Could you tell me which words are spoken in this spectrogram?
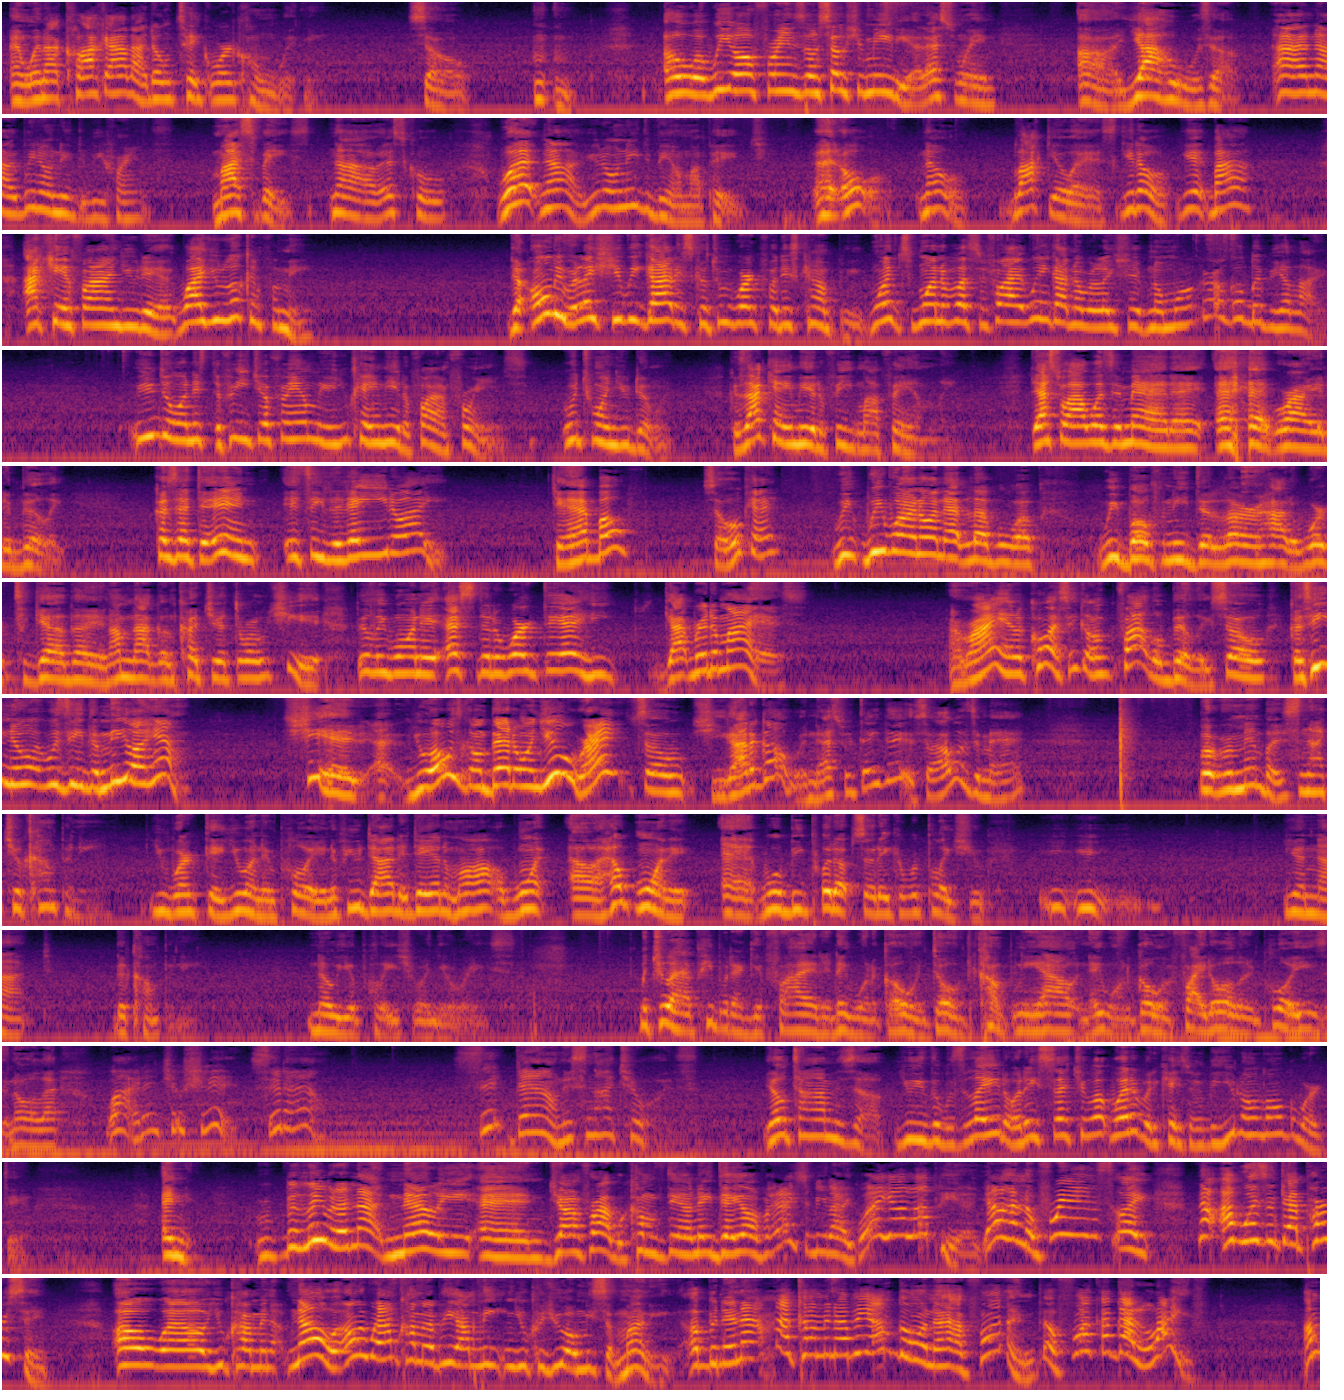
And when I clock out, I don't take work home with me. So Mm-mm. Oh, well, we all friends on social media. That's when uh, Yahoo was up. Ah, uh, no, we don't need to be friends. MySpace. Nah, that's cool. What? Nah, you don't need to be on my page at all. No, block your ass. Get off. Get by. I can't find you there. Why are you looking for me? The only relationship we got is because we work for this company. Once one of us is fired, we ain't got no relationship no more. Girl, go live your life. You doing this to feed your family, or you came here to find friends? Which one you doing? Because I came here to feed my family. That's why I wasn't mad at, at Ryan and Billy. Because at the end, it's either they eat or I eat. Can't have both. So, okay. We, we weren't on that level of we both need to learn how to work together and I'm not going to cut your throat. Shit. Billy wanted Esther to work there. He got rid of my ass. And Ryan, of course, he going to follow Billy. So, because he knew it was either me or him shit, uh, you always gonna bet on you, right? So she gotta go, and that's what they did. So I wasn't mad. But remember, it's not your company. You work there. You're an employee, and if you die today or tomorrow, a want uh, help wanted ad will be put up so they can replace you. You, you. You're not the company. know your place, run your race. But you have people that get fired and they want to go and dog the company out and they want to go and fight all the employees and all that. Why? It ain't your shit. Sit down. Sit down. It's not yours. Your time is up. You either was late or they set you up, whatever the case may be. You no longer work there. And believe it or not, Nelly and John Fry would come on their day off, and I used to be like, "Why y'all up here? Y'all have no friends?" Like, no, I wasn't that person. Oh well, you coming up? No, the only way I'm coming up here, I'm meeting you because you owe me some money. Other than that, I'm not coming up here. I'm going to have fun. The fuck, I got a life.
